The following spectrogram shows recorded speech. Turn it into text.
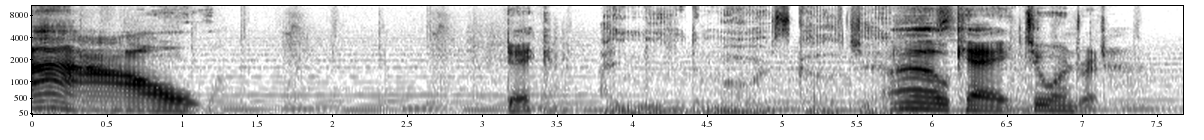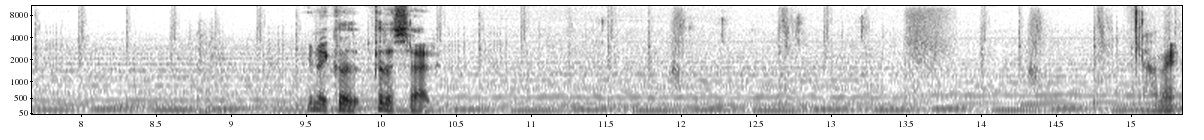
Ow! Dick. I need more sculptures. Okay, 200. You know, could could have said. Damn it.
